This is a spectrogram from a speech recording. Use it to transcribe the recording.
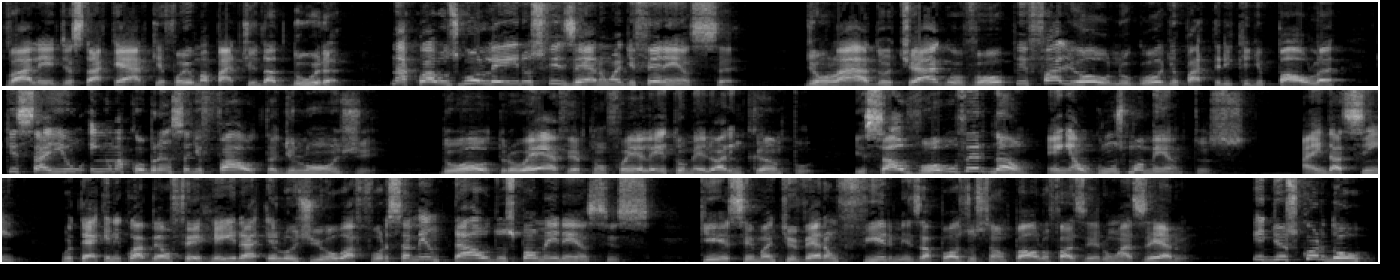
Vale destacar que foi uma partida dura, na qual os goleiros fizeram a diferença. De um lado, Thiago Volpe falhou no gol de Patrick de Paula, que saiu em uma cobrança de falta, de longe. Do outro, Everton foi eleito o melhor em campo e salvou o Verdão em alguns momentos. Ainda assim, o técnico Abel Ferreira elogiou a força mental dos palmeirenses, que se mantiveram firmes após o São Paulo fazer 1 a 0, e discordou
